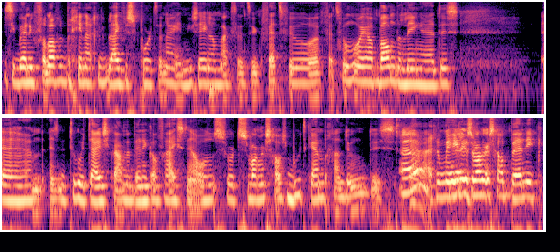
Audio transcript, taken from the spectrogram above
Dus ik ben nu vanaf het begin eigenlijk blijven sporten. Nou ja, in Nieuw-Zeeland maakte natuurlijk vet veel, eh, vet veel mooie wandelingen. Dus, ehm, en toen we thuis kwamen ben ik al vrij snel een soort zwangerschapsbootcamp gaan doen. Dus Oh. ja, eigenlijk mijn hele zwangerschap ben ik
